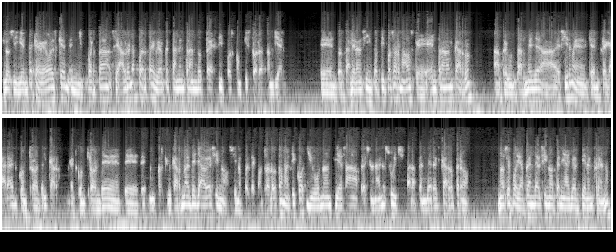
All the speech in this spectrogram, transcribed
lo siguiente que veo es que en mi puerta se abre la puerta y veo que están entrando tres tipos con pistolas también. En total eran cinco tipos armados que entran al carro a preguntarme, a decirme que entregara el control del carro, el control de, de- de- porque el carro no es de llave, sino, sino pues de control automático y uno empieza a presionar el switch para prender el carro, pero no se podía prender si no tenía yo el pie en el freno.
